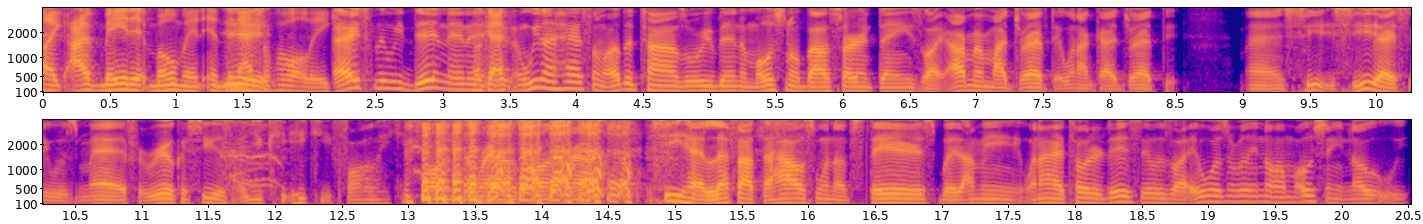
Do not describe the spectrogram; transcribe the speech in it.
like I've made it moment in the Yeah. National Football League. Actually, we didn't, and, Okay. and we done had some other times where we've been emotional about certain things. Like I remember my draft day when I got drafted. Man, she she actually was mad for real because she was like, "You keep, he keep falling, he keep falling around, falling around." She had left out the house, went upstairs, but I mean, when I had told her this, it was like it wasn't really no emotion. You know, we,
